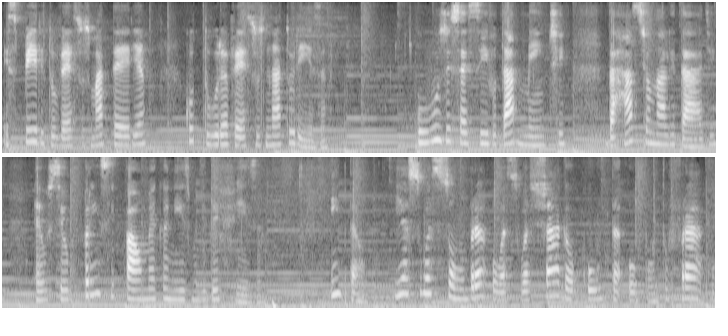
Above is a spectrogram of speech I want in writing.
espírito versus matéria, cultura versus natureza. O uso excessivo da mente, da racionalidade, é o seu principal mecanismo de defesa. Então, e a sua sombra ou a sua chaga oculta ou ponto fraco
